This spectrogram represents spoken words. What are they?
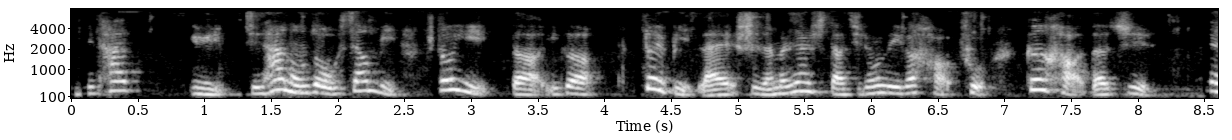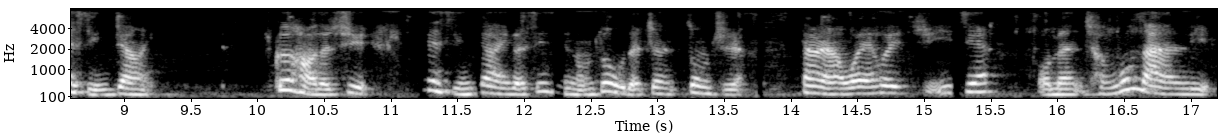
以及它与其他农作物相比收益的一个对比，来使人们认识到其中的一个好处，更好的去践行这样，更好的去践行这样一个新型农作物的种种植。当然，我也会举一些我们成功的案例。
